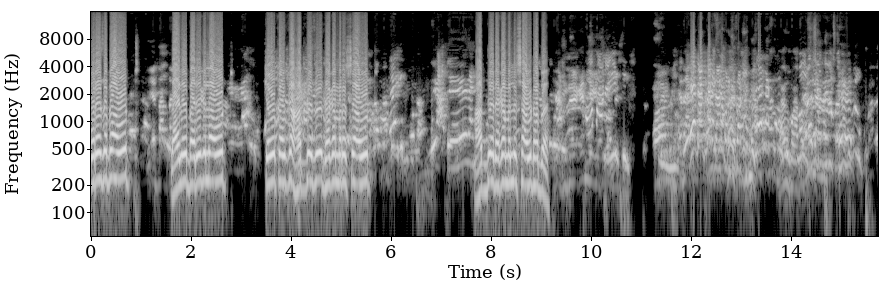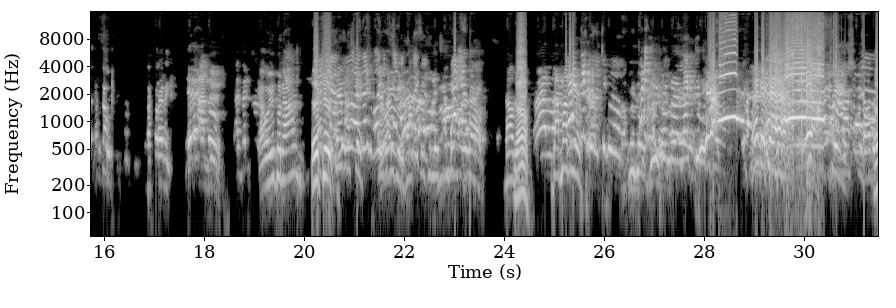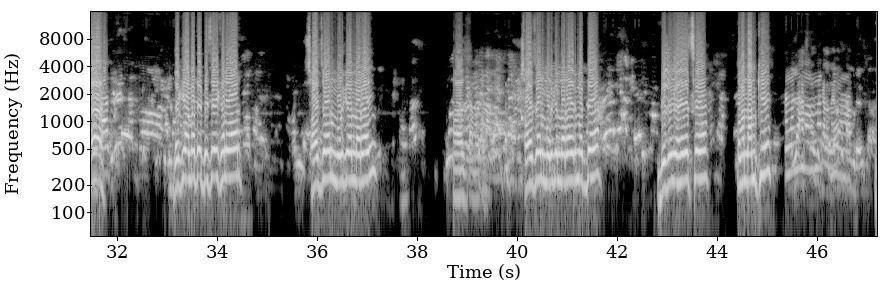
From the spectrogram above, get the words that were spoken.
পড়ে যাবে আউট লাইনের বাইরে গেলে আউট কেউ কাউকে হাত দিয়ে যদি ঢাকা মারে সে আউট হাত দিয়ে ঢাকা মারলে সে আউট হবে এ কি হ্যাঁ হ্যাঁ দেখি আমাদের বিজয়ী খেলোয়াড়। ছয়জন মুরগির লড়াই। ছয়জন মুরগির লড়াইয়ের মধ্যে বিজয়ী হয়েছে। তোমার নাম কি?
